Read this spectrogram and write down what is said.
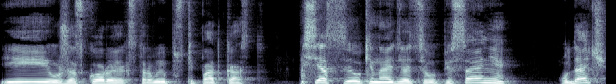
и уже скоро экстра выпуски подкаста. Все ссылки найдете в описании. Удачи!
